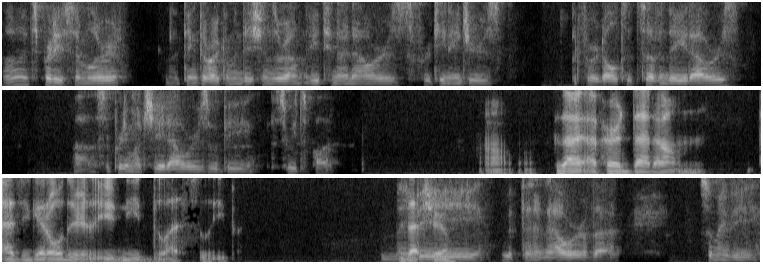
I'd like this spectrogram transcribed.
Uh, it's pretty similar. I think the recommendation's around eight to nine hours for teenagers, but for adults, it's seven to eight hours. Uh, so pretty much eight hours would be the sweet spot. Because I I've heard that um, as you get older, you need less sleep. Is that true? Within an hour of that. So maybe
